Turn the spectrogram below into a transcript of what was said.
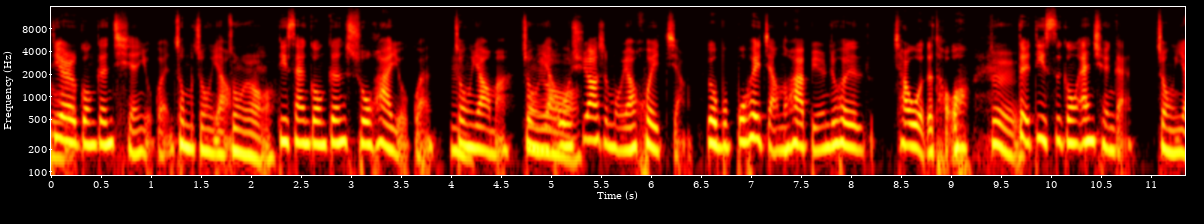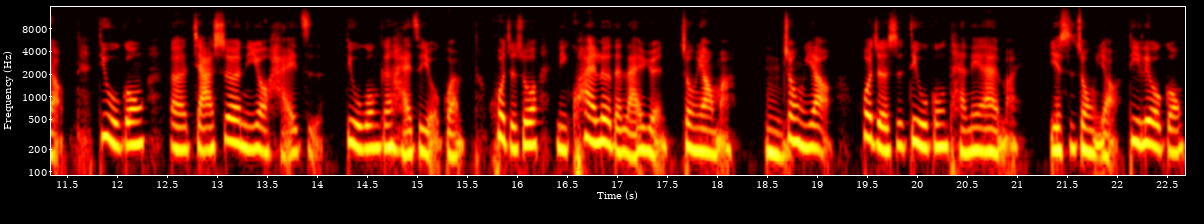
第二宫跟钱有关，重不重要？重要啊，第三宫跟说话有关，嗯重要吗？重要。重要啊我需要什么，我要会讲。如果不不会讲的话，别人就会敲我的头。对对，第四宫安全感重要。第五宫，呃，假设你有孩子，第五宫跟孩子有关，或者说你快乐的来源重要吗？嗯重要，或者是第五宫谈恋爱嘛，也是重要。第六宫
